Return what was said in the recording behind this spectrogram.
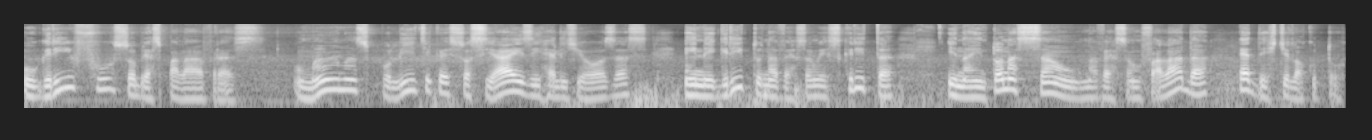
O grifo sobre as palavras humanas, políticas, sociais e religiosas, em negrito na versão escrita e na entonação na versão falada, é deste locutor.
